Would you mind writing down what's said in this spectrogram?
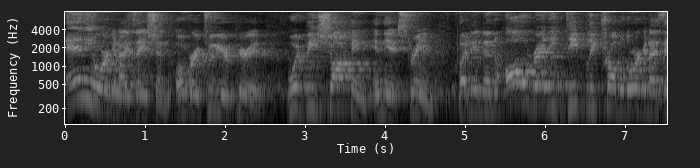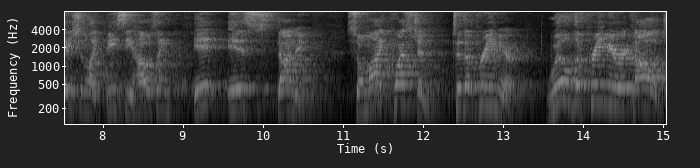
any organization over a two year period would be shocking in the extreme. But in an already deeply troubled organization like BC Housing, it is stunning. So, my question to the Premier will the Premier acknowledge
